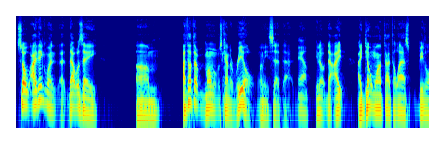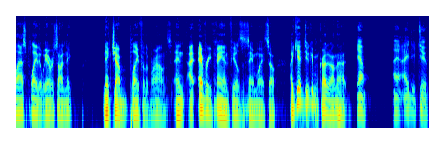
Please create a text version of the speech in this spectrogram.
So I think when uh, that was a, um, I thought that moment was kind of real when he said that. Yeah. You know, that I I don't want that to last be the last play that we ever saw Nick Nick Chubb play for the Browns, and I, every fan feels the same way. So I give, do give him credit on that. Yeah, I, I do too.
